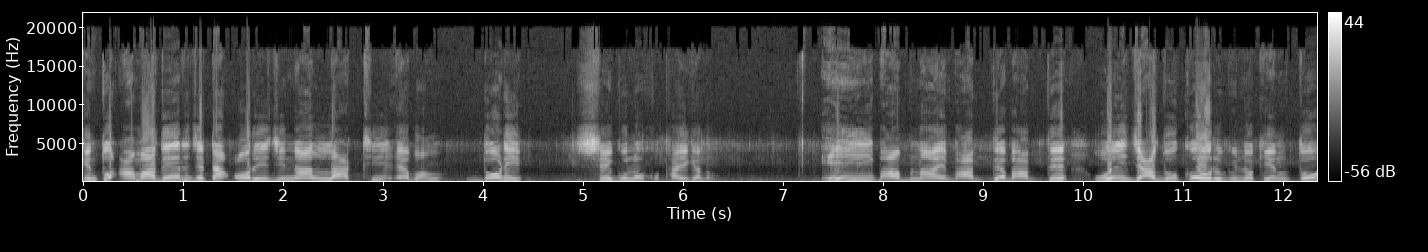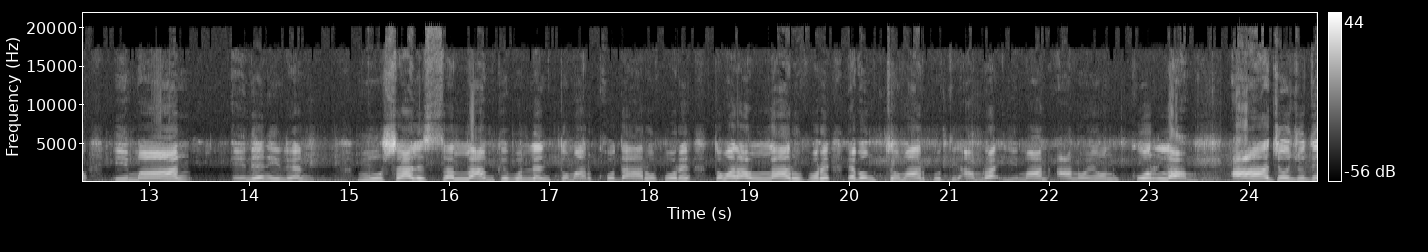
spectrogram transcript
কিন্তু আমাদের যেটা অরিজিনাল লাঠি এবং দড়ি, সেগুলো কোথায় গেল? এই ভাবনায় ভাবতে ভাবতে ওই জাদুকরগুলো কিন্তু ইমান এনে নিলেন মুসা আলাইসাল্লামকে বললেন, তোমার খোদার উপরে, তোমার আল্লাহর উপরে এবং তোমার প্রতি আমরা ইমান আনয়ন করলাম। আজও যদি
